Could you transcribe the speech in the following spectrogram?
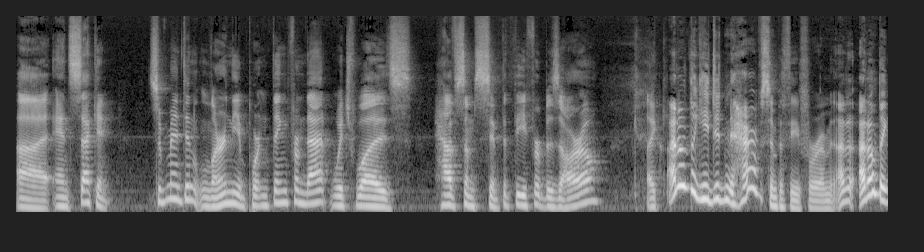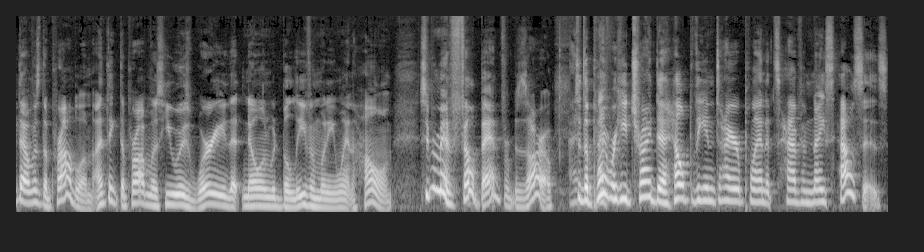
Uh, and second, Superman didn't learn the important thing from that, which was have some sympathy for Bizarro. Like, I don't think he didn't have sympathy for him. I don't, I don't think that was the problem. I think the problem was he was worried that no one would believe him when he went home. Superman felt bad for Bizarro to the point I- where he tried to help the entire planets have nice houses.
